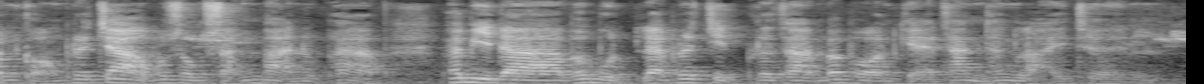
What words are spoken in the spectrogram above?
รของพระเจ้าผู้ทรงสรรพานุภาพ พระบิดาพระบุตรและพระจิตประทานพระพรแก่ท่านทั้งหลายเถิด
